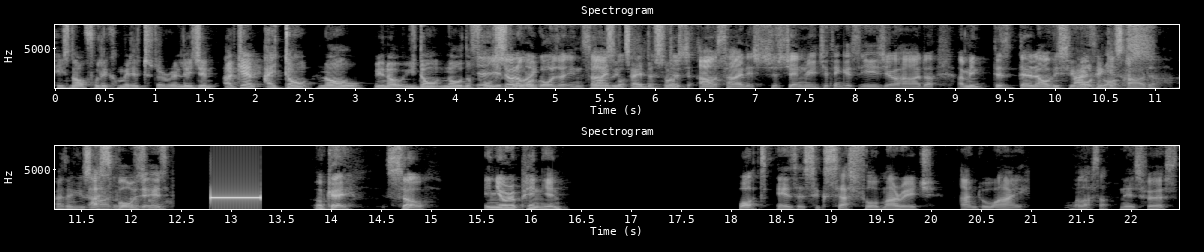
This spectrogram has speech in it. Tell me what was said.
He's not fully committed to the religion. Again, I don't know. You know, you don't know the yeah, full story. you don't know what goes inside. goes inside the story. Just outside, it's just generally. Do you think it's easier or harder? I mean, there's there are obviously I think it's harder. I think it's I harder. suppose it personally. is. Okay, so in your opinion, what is a successful marriage and why? Well, that's that Niz first.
